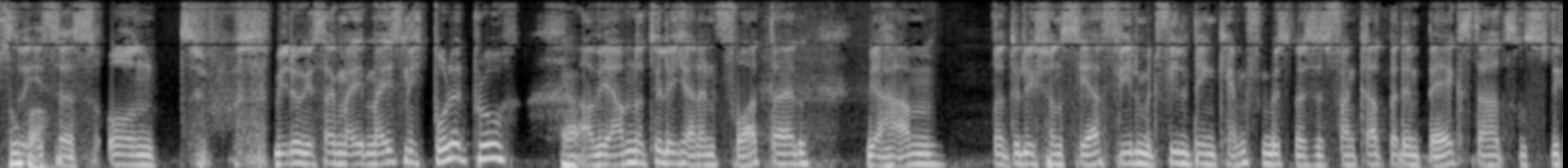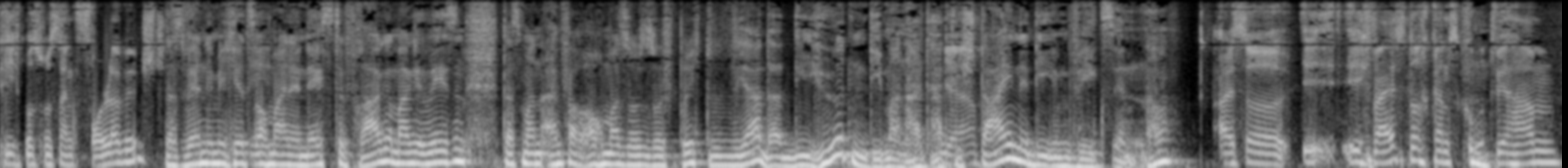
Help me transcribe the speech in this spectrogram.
Super. So ist es. Und wie du gesagt hast, man, ist nicht bulletproof, ja. aber wir haben natürlich einen Vorteil. Wir haben natürlich schon sehr viel mit vielen Dingen kämpfen müssen. Also es fand gerade bei den Bags, da hat es uns wirklich, muss man sagen, voll erwischt. Das wäre nämlich jetzt auch meine nächste Frage mal gewesen, dass man einfach auch mal so, so spricht, ja, da die Hürden, die man halt hat, ja. die Steine, die im Weg sind. Ne? Also ich, ich weiß noch ganz gut, hm. wir haben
